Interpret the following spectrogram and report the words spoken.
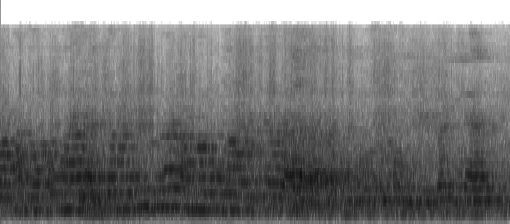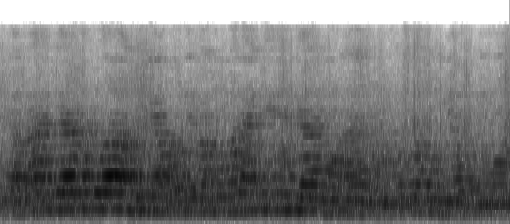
وحفظوها أكثر مما عمروا وجاءوا فما كان الله ليظلمهم ولكن كانوا أنفسهم يظلمون.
